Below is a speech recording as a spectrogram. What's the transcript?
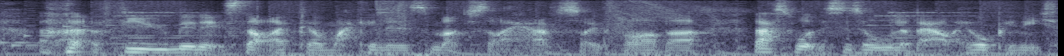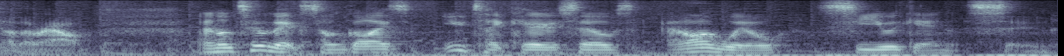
a few minutes that I can whack in as much as I have so far, but that's what this is all about, helping each other out. And until next time, guys, you take care of yourselves, and I will see you again soon.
